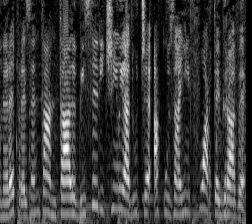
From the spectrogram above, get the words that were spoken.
un reprezentant al bisericii îi aduce acuzații foarte grave.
